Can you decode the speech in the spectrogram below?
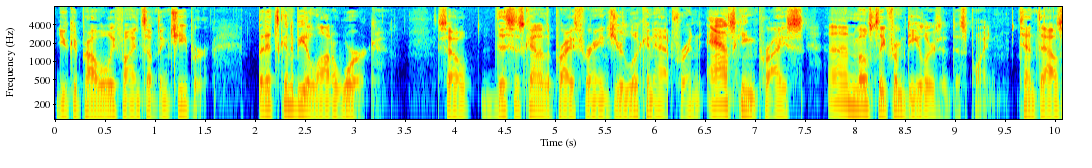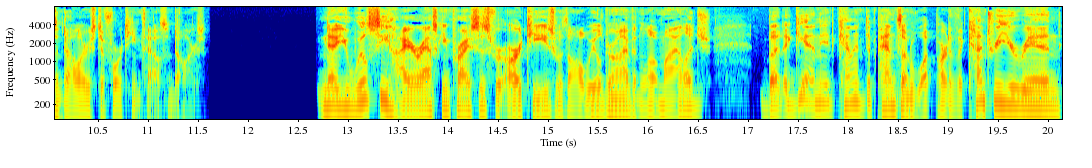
you could probably find something cheaper, but it's going to be a lot of work. So, this is kind of the price range you're looking at for an asking price, and mostly from dealers at this point $10,000 to $14,000. Now, you will see higher asking prices for RTs with all wheel drive and low mileage, but again, it kind of depends on what part of the country you're in,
